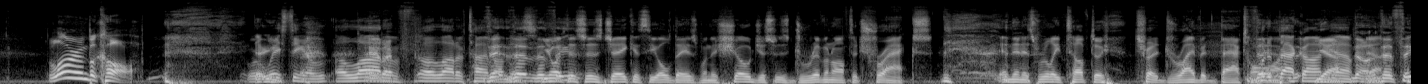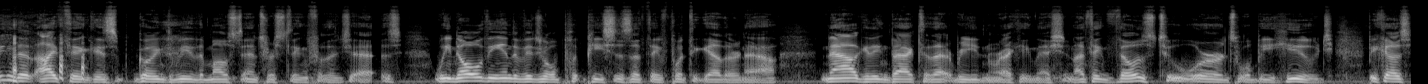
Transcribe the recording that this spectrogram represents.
Lauren Bacall. We're There you- wasting a, a lot Anyway. of a lot of time The- on this. the you know what this is, Jake? It's the old days when the show just was driven off the tracks, and then it's really tough to try to drive it back on. put it back on, yeah. No, yeah. the thing that I think is going to be the most interesting for the Jazz, we know the individual pieces that they've put together now. Now, getting back to that read and recognition, I think those two words will be huge because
